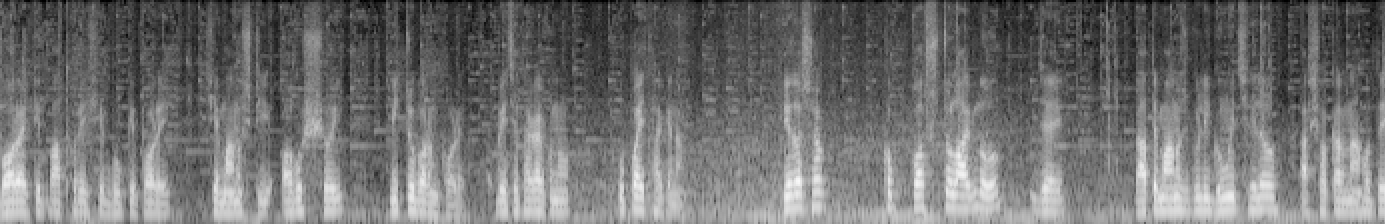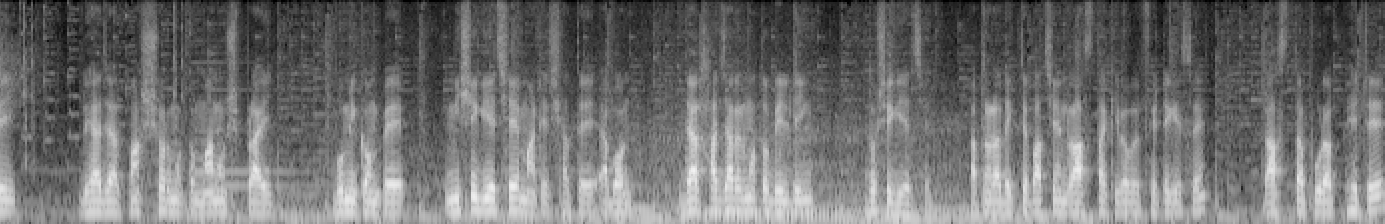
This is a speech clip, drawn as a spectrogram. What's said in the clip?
বড় একটি পাথর এসে বুকে পড়ে, সে মানুষটি অবশ্যই মৃত্যুবরণ করে। বেঁচে থাকার কোনো উপায় থাকে না। প্রিয় দর্শক, খুব কষ্ট লাগল যে রাতে মানুষগুলি ঘুমিয়েছিল আর সকাল না হতেই দুই হাজার পাঁচশোর মতো মানুষ প্রায় ভূমিকম্পে মিশে গিয়েছে মাটির সাথে এবং দেড় হাজারের মতো বিল্ডিং ধসে গিয়েছে। আপনারা দেখতে পাচ্ছেন রাস্তা কীভাবে ফেটে গেছে। রাস্তা পুরো ফেটে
